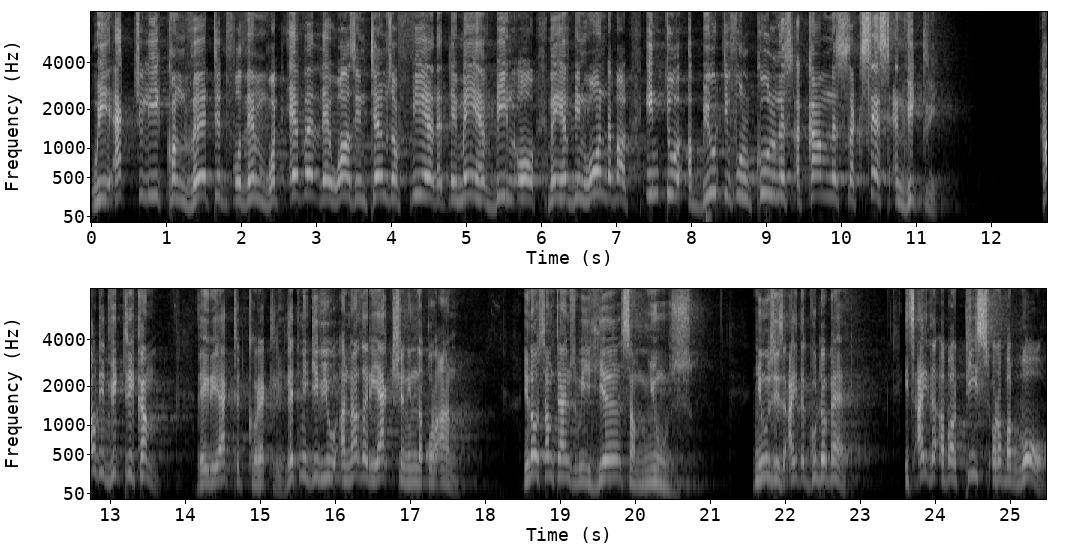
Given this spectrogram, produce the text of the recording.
we actually converted for them whatever there was in terms of fear that they may have been or may have been warned about into a beautiful coolness, a calmness, success and victory. How did victory come? They reacted correctly. Let me give you another reaction in the Quran. You know, sometimes we hear some news. News is either good or bad. It's either about peace or about war.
